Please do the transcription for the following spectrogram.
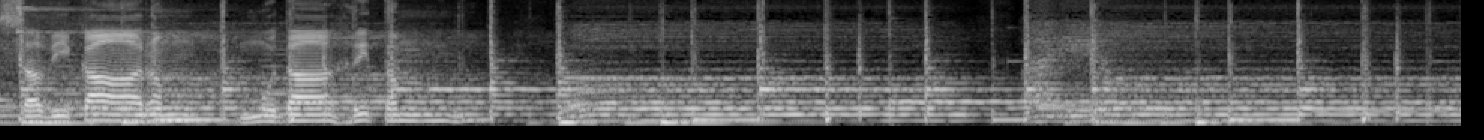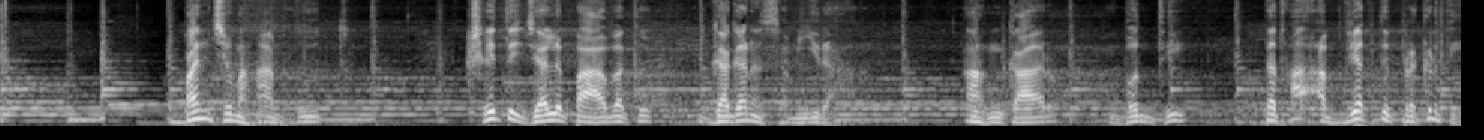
सविकारं मुदाहृतम् पंच महाभूत क्षित जल पावक गगन समीरा। अहंकार, बुद्धि तथा अव्यक्त प्रकृति।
